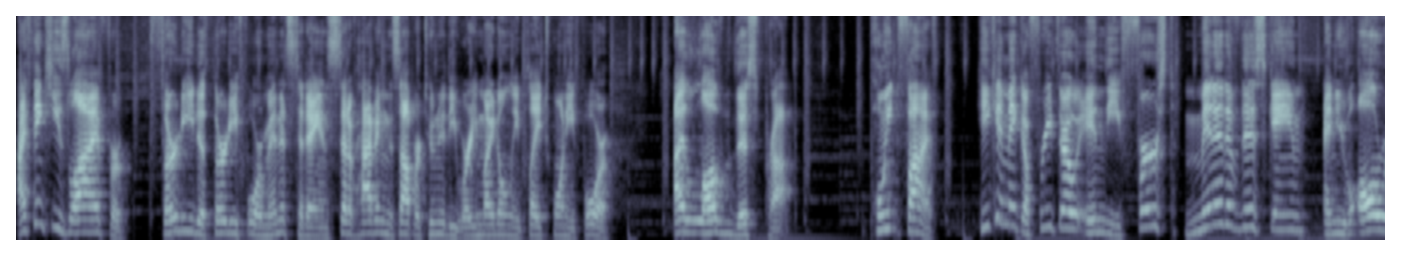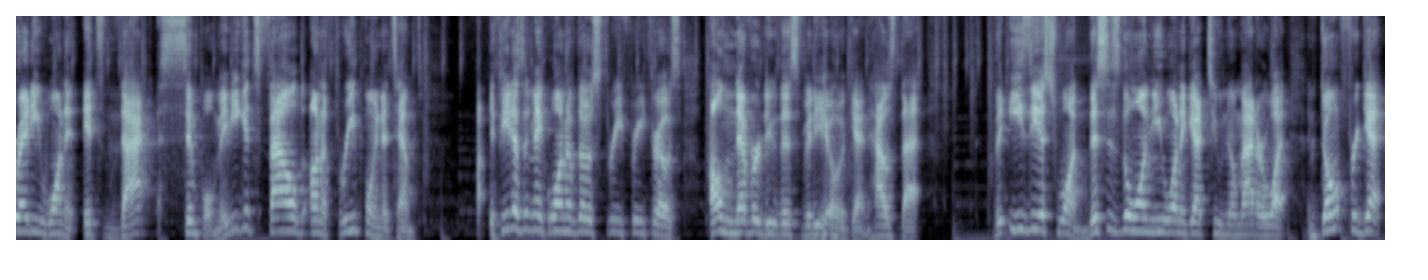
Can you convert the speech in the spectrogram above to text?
I think he's live for 30 to 34 minutes today instead of having this opportunity where he might only play 24. I love this prop. 0.5. He can make a free throw in the first minute of this game, and you've already won it. It's that simple. Maybe he gets fouled on a three point attempt. If he doesn't make one of those three free throws, I'll never do this video again. How's that? The easiest one. This is the one you want to get to no matter what. And don't forget,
